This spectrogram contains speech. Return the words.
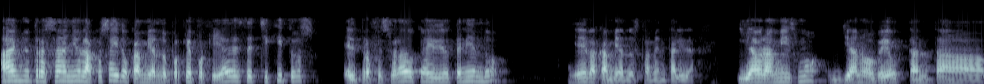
Año tras año la cosa ha ido cambiando. ¿Por qué? Porque ya desde chiquitos el profesorado que ha ido teniendo ya iba cambiando esta mentalidad. Y ahora mismo ya no veo tanta,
